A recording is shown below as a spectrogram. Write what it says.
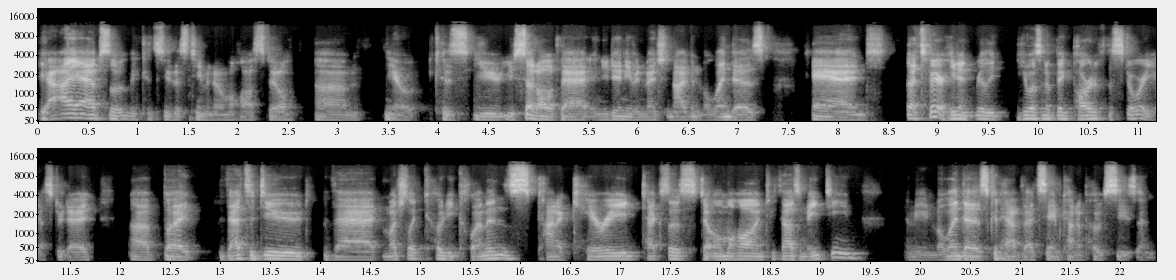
Yeah, I absolutely could see this team in Omaha still. Um, you know, because you you said all of that, and you didn't even mention Ivan Melendez, and that's fair. He didn't really he wasn't a big part of the story yesterday, uh, but that's a dude that, much like Cody Clemens, kind of carried Texas to Omaha in 2018. I mean, Melendez could have that same kind of postseason.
